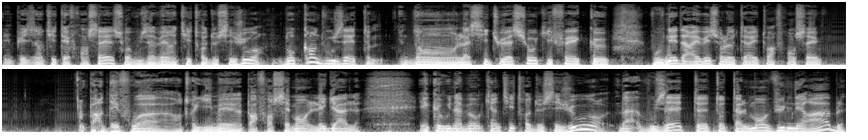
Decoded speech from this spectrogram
une pièce d'identité française, soit vous avez un titre de séjour. Donc quand vous êtes dans la situation qui fait que vous venez d'arriver sur le territoire français, par des fois entre guillemets pas forcément légal et que vous n'avez aucun titre de séjour, bah, vous êtes totalement vulnérable.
